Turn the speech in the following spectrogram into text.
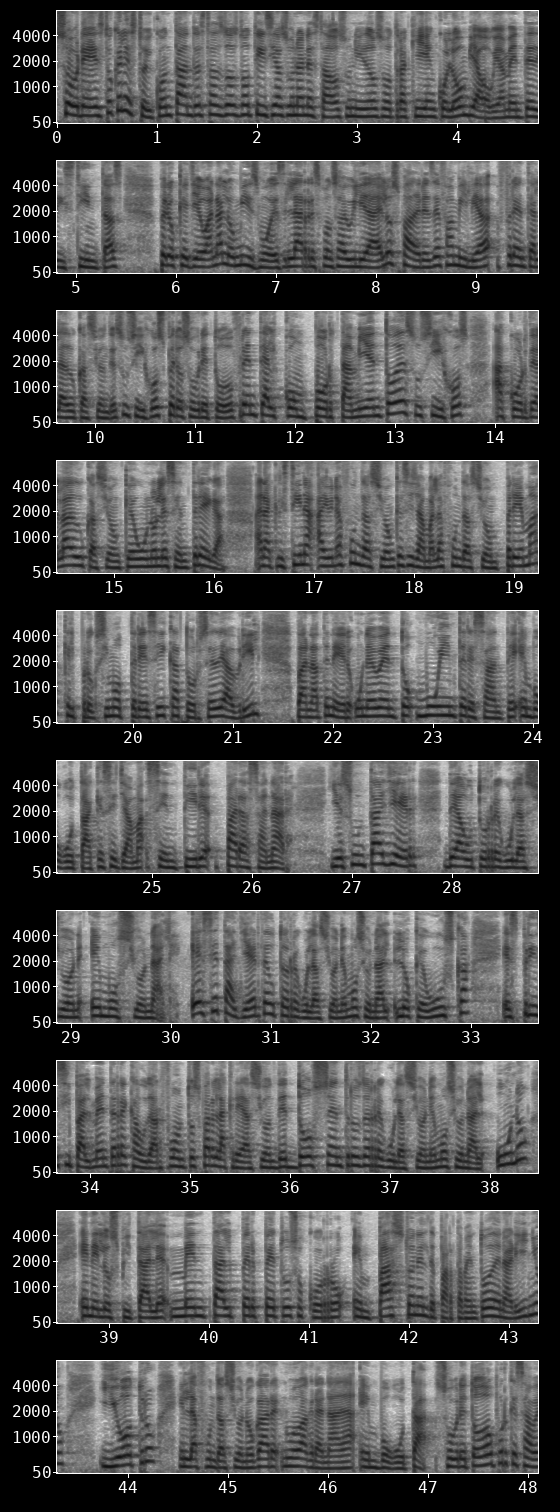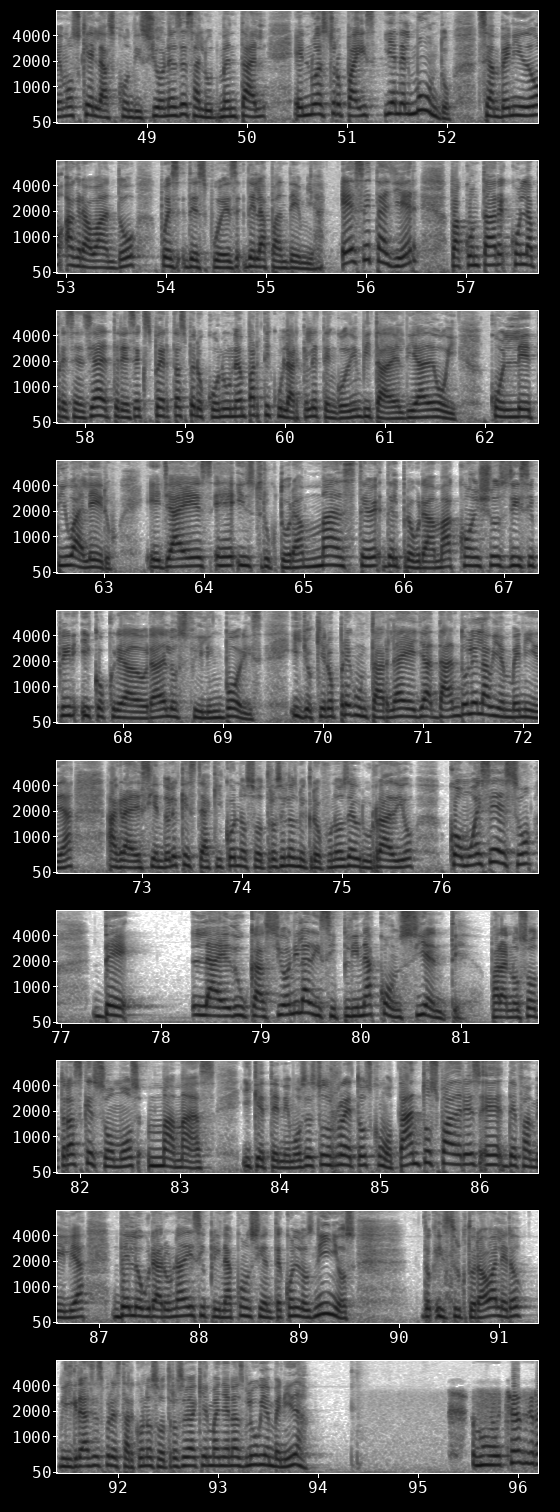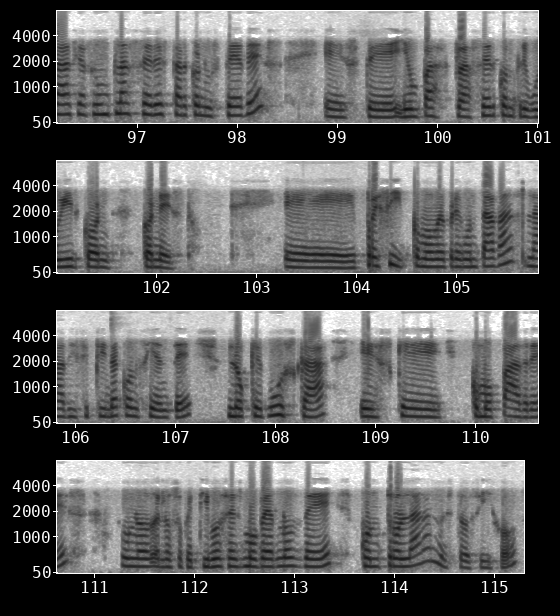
Sobre esto que le estoy contando, estas dos noticias, una en Estados Unidos, otra aquí en Colombia, obviamente distintas, pero que llevan a lo mismo, es la responsabilidad de los padres de familia frente a la educación de sus hijos, pero sobre todo frente al comportamiento de sus hijos acorde a la educación que uno les entrega. Ana Cristina, hay una fundación que se llama la Fundación Prema, que el próximo 13 y 14 de abril van a tener un evento muy interesante en Bogotá que se llama Sentir para Sanar. Y es un taller de autorregulación emocional ese taller de autorregulación emocional lo que busca es principalmente recaudar fondos para la creación de dos centros de regulación emocional. Uno en el Hospital Mental Perpetuo Socorro en Pasto, en el departamento de Nariño, y otro en la Fundación Hogar Nueva Granada en Bogotá. Sobre todo porque sabemos que las condiciones de salud mental en nuestro país y en el mundo se han venido agravando pues después de la pandemia. Ese taller va a contar con la presencia de tres expertas, pero con una en particular que le tengo de invitada el día de hoy, con Leti Valero. Ella es eh, instructora máster del programa Conscious Discipline y co-creadora de los Feeling Bodies. Y yo quiero preguntarle a ella, dándole la bienvenida, agradeciéndole que esté aquí con nosotros en los micrófonos de Bru Radio, ¿cómo es eso de la educación y la disciplina consciente? Para nosotras que somos mamás y que tenemos estos retos, como tantos padres eh, de familia, de lograr una disciplina consciente con los niños. Instructora Valero, mil gracias por estar con nosotros hoy aquí en Mañanas Blue. Bienvenida. Muchas gracias, un placer estar con ustedes este, y un placer contribuir con, con esto. Eh, pues sí, como me preguntabas, la disciplina consciente lo que busca es que como padres uno de los objetivos es movernos de controlar a nuestros hijos,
